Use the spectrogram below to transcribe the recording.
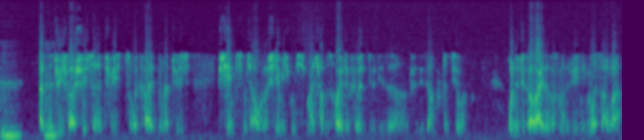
Mhm. Also mhm. natürlich war ich schüchtern, natürlich zurückhaltend natürlich schämte ich mich auch oder schäme ich mich manchmal bis heute für diese, für diese Amputation. Unnötigerweise, was man natürlich nicht muss, aber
